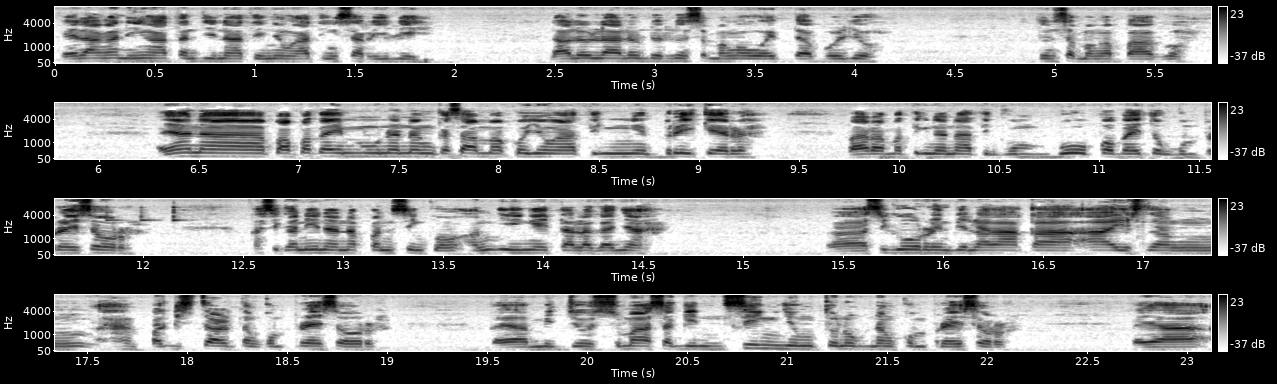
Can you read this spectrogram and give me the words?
Kailangan ingatan din natin yung ating sarili. Lalo-lalo doon sa mga OFW, doon sa mga bago. Ayan, na papatay muna ng kasama ko yung ating breaker para matingnan natin kung buo pa ba itong compressor. Kasi kanina napansin ko, ang ingay talaga niya. Ah, siguro hindi nakakaayos ng ah, pag-start ng compressor. Kaya medyo sumasaginsing yung tunog ng compressor. Kaya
